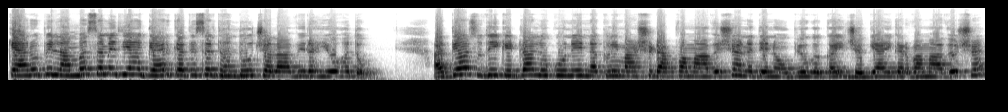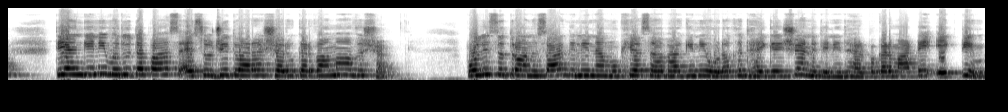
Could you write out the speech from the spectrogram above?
કે આરોપી લાંબા સમયથી આ ગેરકાયદેસર ધંધો ચલાવી રહ્યો હતો. અત્યાર સુધી કેટલા લોકોને નકલી માર્કશીટ આપવામાં આવે છે અને તેનો ઉપયોગ કઈ જગ્યાએ કરવામાં આવ્યો છે તે અંગેની વધુ તપાસ એસઓજી દ્વારા શરૂ કરવામાં આવશે પોલીસ સૂત્રો અનુસાર દિલ્હીના મુખ્ય સહભાગીની ઓળખ થઈ ગઈ છે અને તેની ધરપકડ માટે એક ટીમ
